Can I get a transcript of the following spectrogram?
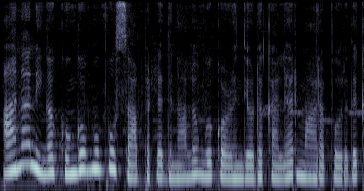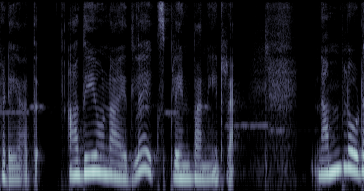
ஆனால் நீங்கள் குங்குமப்பூ சாப்பிட்றதுனால உங்கள் குழந்தையோட கலர் மாற போகிறது கிடையாது. அதையும் நான் இதில் எக்ஸ்பிளைன் பண்ணிடுறேன். நம்மளோட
